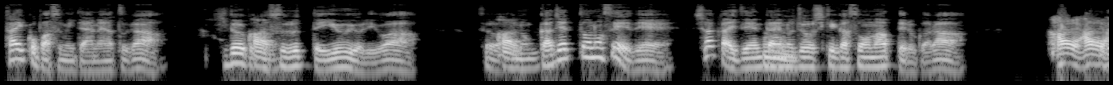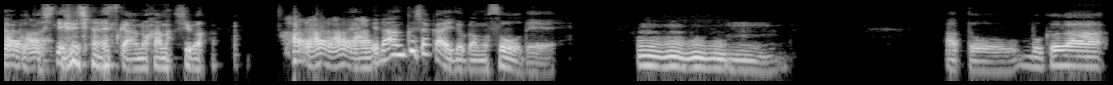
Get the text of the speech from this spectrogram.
サイコパスみたいなやつが、ひどいことするっていうよりは、そう、はいあの、ガジェットのせいで、社会全体の常識がそうなってるから、はいはいひどはいいはい。ことしてるじゃないですか、あの話は。はいはいはいはで、い。ランク社会とかもそうで、うんうんうんううん。ん。あと、僕が、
